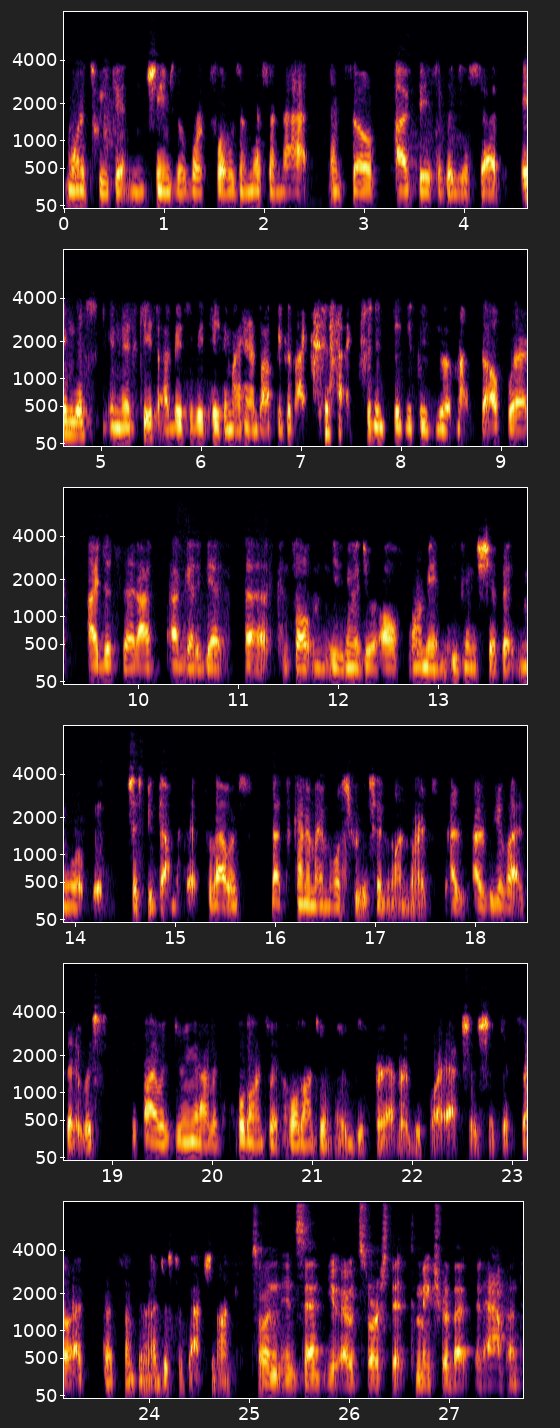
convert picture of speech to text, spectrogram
want to tweak it and change the workflows and this and that. And so I've basically just said in this in this case I've basically taken my hands off because I could, I couldn't physically do it myself. Where I just said I've I've got to get a consultant. He's going to do it all for me and he's going to ship it and we'll, we'll just be done with it. So that was that's kind of my most recent one where I, I realized that it was if I was doing it, I would hold on to it, hold on to it, and it would be forever before I actually shipped it. So I, that's something I just took action on. So in, in sense, you outsourced it to make sure that it happened.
